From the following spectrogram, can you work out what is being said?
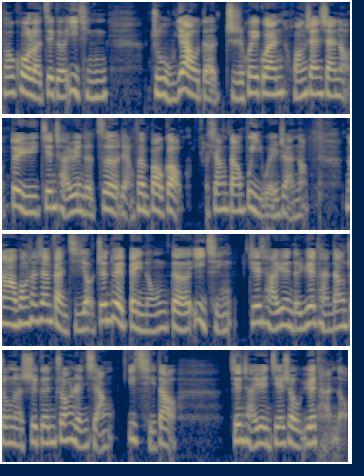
包括了这个疫情主要的指挥官黄珊珊呢，对于监察院的这两份报告相当不以为然呢。那黄珊珊反击哦，针对北农的疫情，监察院的约谈当中呢，是跟庄人祥一起到监察院接受约谈的。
